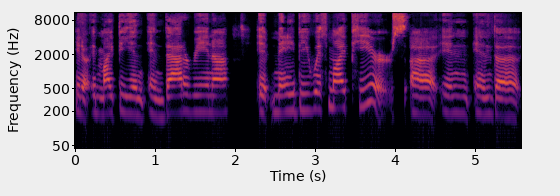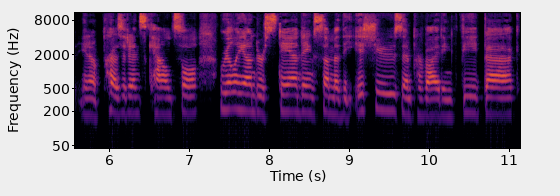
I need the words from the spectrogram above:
you know, it might be in, in that arena. It may be with my peers uh, in in the you know President's Council, really understanding some of the issues and providing feedback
